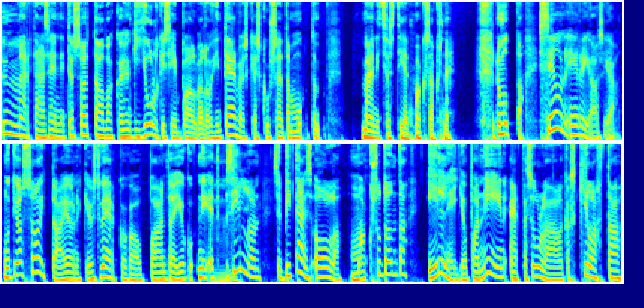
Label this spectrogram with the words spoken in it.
ymmärtää sen, että jos soittaa vaikka johonkin julkisiin palveluihin, terveyskeskukseen, mutta mä en itse asiassa tiedä, että maksaako ne. No mutta se on eri asia. Mutta jos soittaa jonnekin just verkkokauppaan tai joku, niin et mm. silloin se pitäisi olla maksutonta, ellei jopa niin, että sulla alkaisi kilahtaa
